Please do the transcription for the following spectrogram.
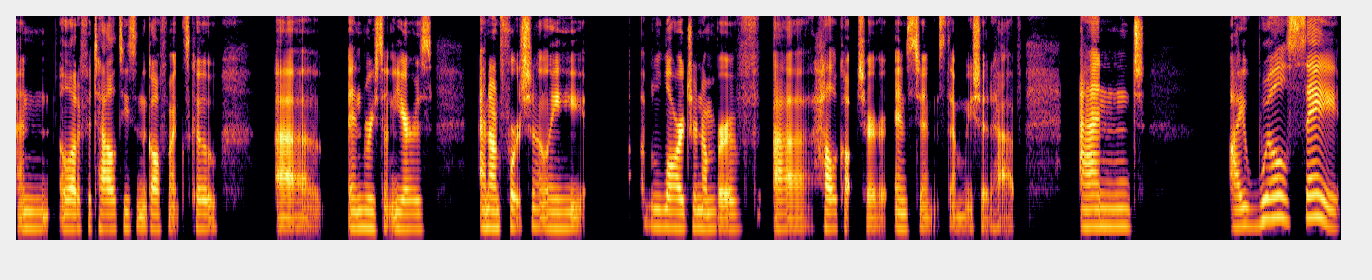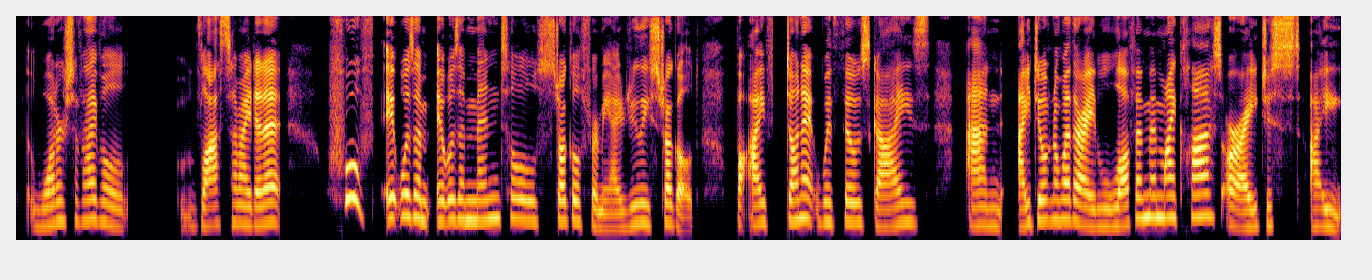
and a lot of fatalities in the Gulf of Mexico uh, in recent years, and unfortunately, a larger number of uh, helicopter incidents than we should have, and I will say water survival last time I did it, whew, it was a it was a mental struggle for me. I really struggled. But I've done it with those guys and I don't know whether I love him in my class or I just I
